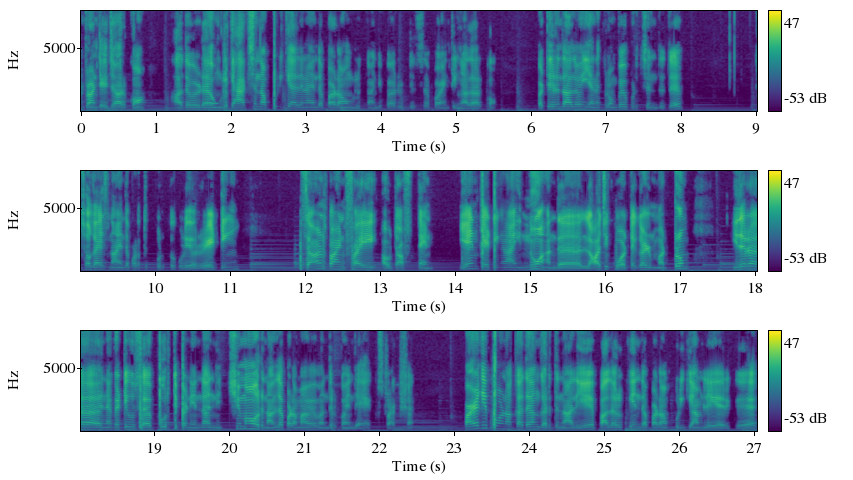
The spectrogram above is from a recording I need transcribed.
அட்வான்டேஜாக இருக்கும். அதோட உங்களுக்கு உங்களுக்கு ஆக்ஷனாக பிடிக்காதுன்னா இந்த படம் உங்களுக்கு கண்டிப்பாக ஒரு டிஸப்பாயிண்டிங்காக தான் இருக்கும். பட் இருந்தாலும் எனக்கு ரொம்பவே பிடிச்சிருந்தது. ஸோ கைஸ் நான் இந்த படத்துக்கு கொடுக்கக்கூடிய ஒரு rating seven point five out of ten ஏன்னு கேட்டிங்கன்னா இன்னும் அந்த லாஜிக் ஓட்டைகள் மற்றும் இதர நெகட்டிவ்ஸை பூர்த்தி பண்ணியிருந்தால் நிச்சயமாக ஒரு நல்ல படமாகவே வந்திருக்கும் இந்த எக்ஸ்ட்ராக்ஷன் பழகி போன கதைங்கிறதுனாலேயே பலருக்கும் இந்த படம் பிடிக்காமலே இருக்குது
